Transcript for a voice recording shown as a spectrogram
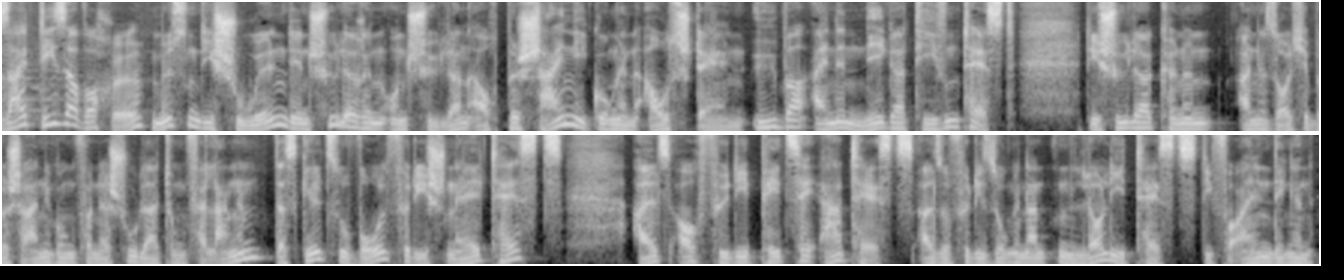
Seit dieser Woche müssen die Schulen den Schülerinnen und Schülern auch Bescheinigungen ausstellen über einen negativen Test. Die Schüler können eine solche Bescheinigung von der Schulleitung verlangen. Das gilt sowohl für die Schnelltests als auch für die PCR-Tests, also für die sogenannten Lolli-Tests, die vor allen Dingen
